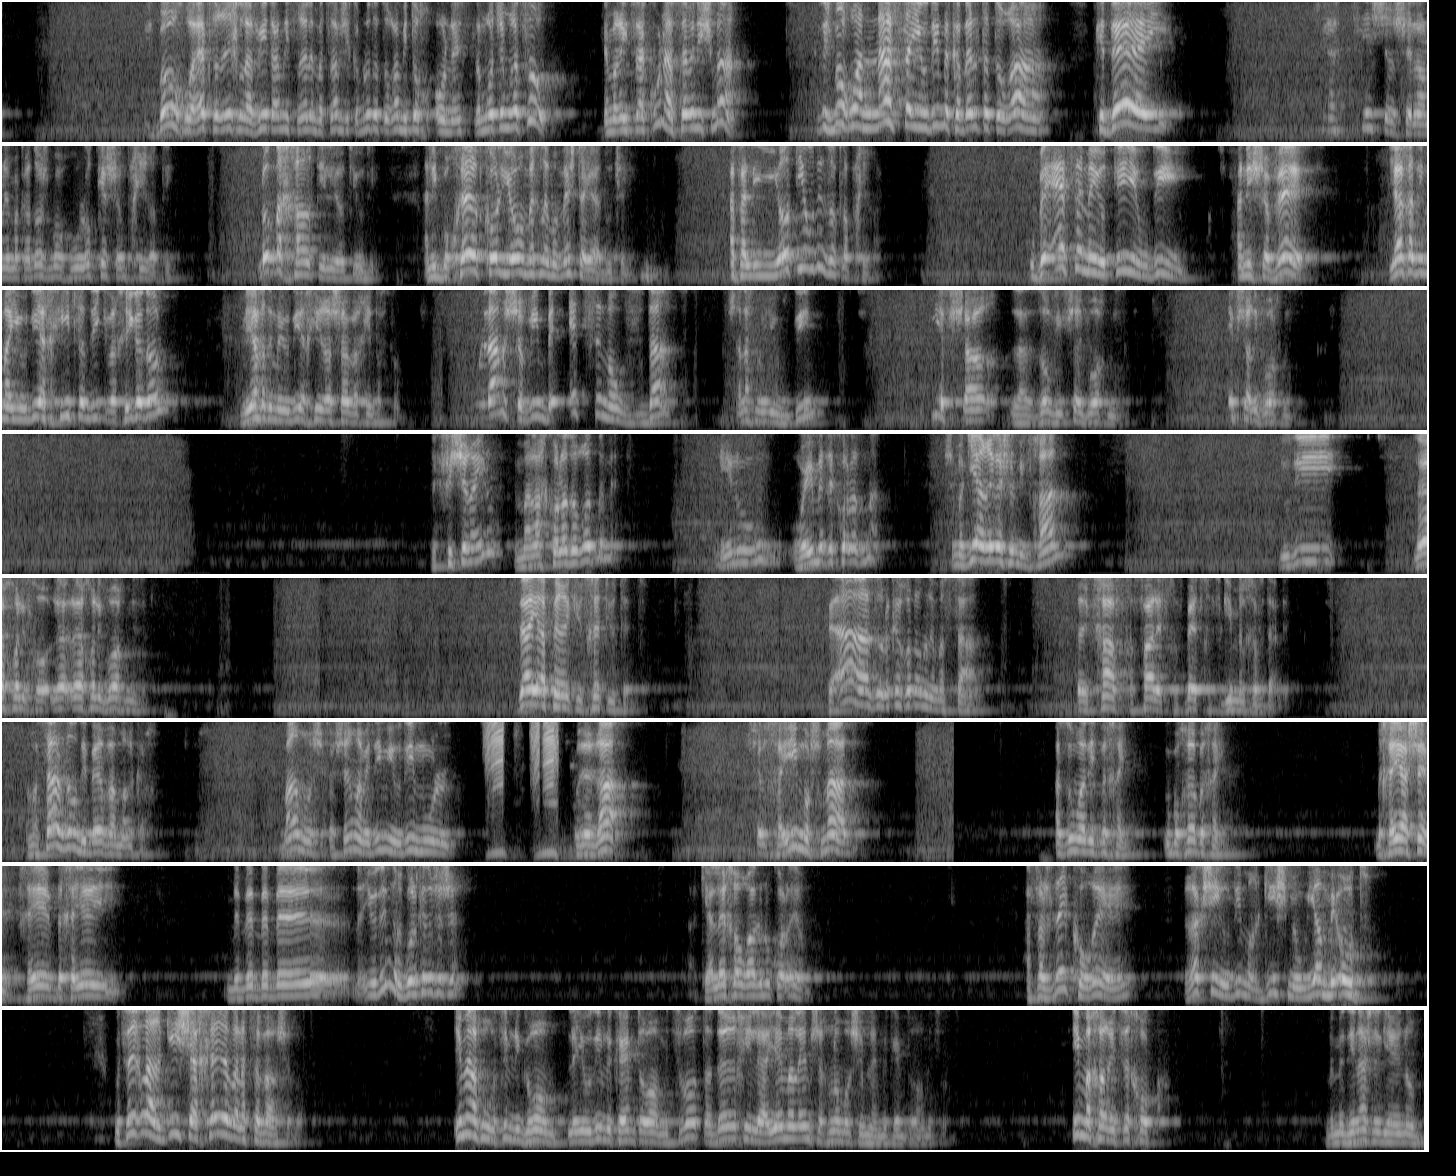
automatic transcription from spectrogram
ברוך הוא היה צריך להביא את עם ישראל למצב שיקבלו את התורה מתוך אונס, למרות שהם רצו. הם הרי צעקו נעשה ונשמע. הקדוש ברוך הוא אנס את היהודים לקבל את התורה כדי שהקשר שלנו עם הקדוש ברוך הוא לא קשר בחירתי. לא בחרתי להיות יהודי. אני בוחר כל יום איך לממש את היהדות שלי. אבל להיות יהודי זאת לא בחירה. ובעצם היותי יהודי, אני שווה יחד עם היהודי הכי צדיק והכי גדול, ויחד עם היהודי הכי רשע והכי תחתון. כולם שווים בעצם העובדה שאנחנו יהודים, אי אפשר לעזוב, אי אפשר לברוח מזה. אי אפשר לברוח מזה. וכפי שראינו, במהלך כל הדורות באמת. היינו רואים את זה כל הזמן. כשמגיע הרגע של מבחן, יהודי לא יכול, לבחור, לא, לא יכול לברוח מזה. זה היה פרק י"ח-י"ט. ואז הוא לקח אותנו למסע, פרק כ', כ"א, כ"ב, כ"ג, כ"ד. במסע הזה הוא דיבר ואמר ככה. אמרנו שכאשר מעמידים יהודי מול ברירה של חיים או שמד, אז הוא מעדיף בחיים, הוא בוחר בחיים. בחיי השם, בחיי... בחיי... ב, ב, ב, ב... יהודים נהרגו על קידוש השם. כי עליך הורגנו כל היום. אבל זה קורה רק כשיהודי מרגיש מאוים מאוד. הוא צריך להרגיש שהחרב על הצוואר שלו. אם אנחנו רוצים לגרום ליהודים לקיים תורה ומצוות, הדרך היא לאיים עליהם שאנחנו לא מרשים להם לקיים תורה ומצוות. אם מחר יצא חוק במדינה של גיהנום,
